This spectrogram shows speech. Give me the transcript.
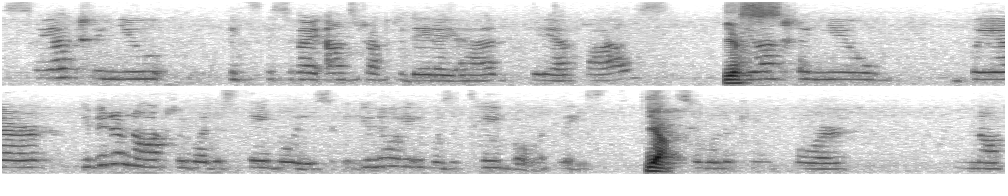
So you actually knew it's, it's very unstructured data you had, PDF files. Yes. You actually knew where you didn't know actually where this table is. You know it was a table at least. Yeah. So we're looking for not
